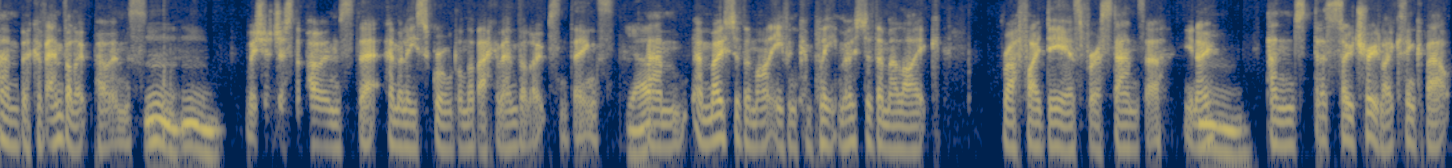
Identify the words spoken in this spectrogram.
um, book of envelope poems, mm, mm. which are just the poems that Emily scrawled on the back of envelopes and things. yeah Um, and most of them aren't even complete. Most of them are like rough ideas for a stanza, you know? Mm, And that's so true. Like, think about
